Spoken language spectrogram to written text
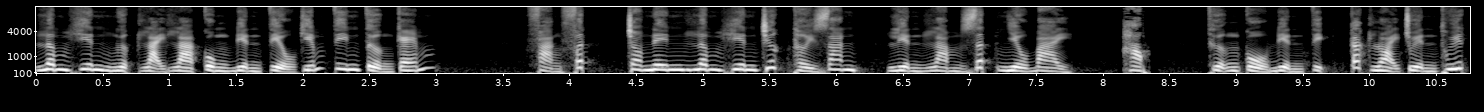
Lâm Hiên ngược lại là cùng Điền Tiểu Kiếm tin tưởng kém. phảng phất, cho nên Lâm Hiên trước thời gian, liền làm rất nhiều bài. Học, thượng cổ điển tịch, các loại truyền thuyết.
